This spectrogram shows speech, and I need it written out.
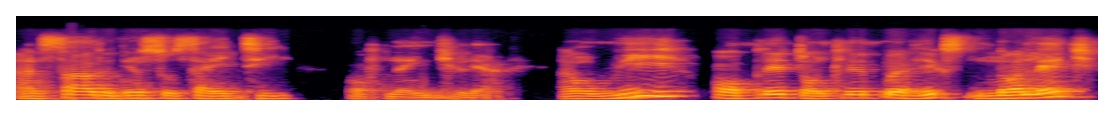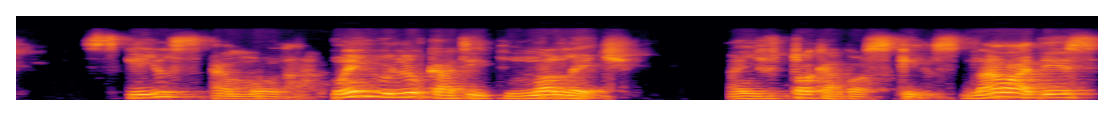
Ansarudin Society of Nigeria. And we operate on triple helix, knowledge, skills, and moral. When you look at it, knowledge, and you talk about skills. Nowadays,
